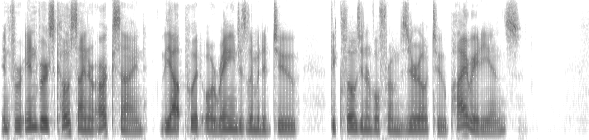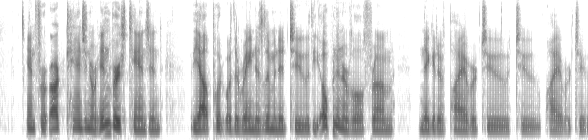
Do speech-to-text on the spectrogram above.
And for inverse cosine or arccosine, the output or range is limited to the closed interval from 0 to pi radians. And for arctangent or inverse tangent, the output or the range is limited to the open interval from negative pi over 2 to pi over 2.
